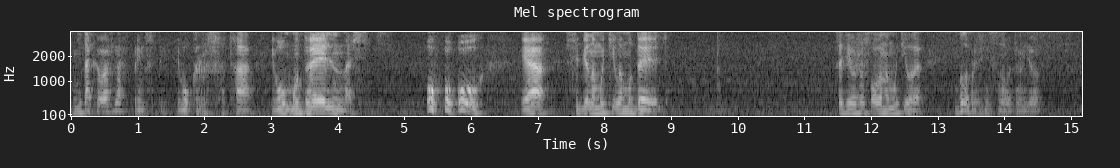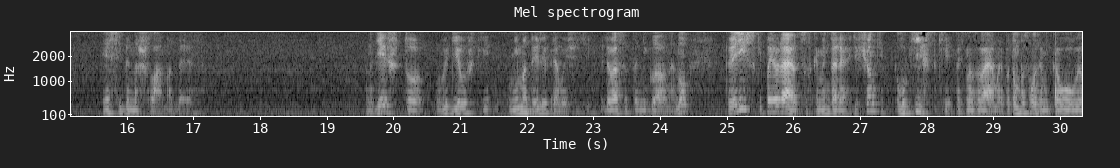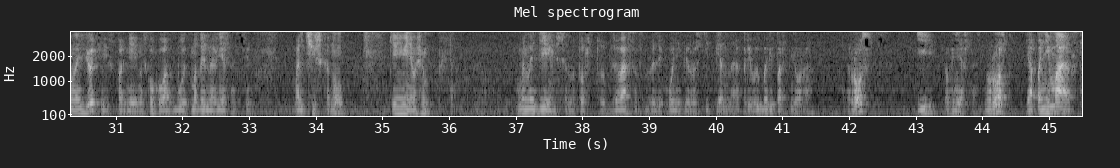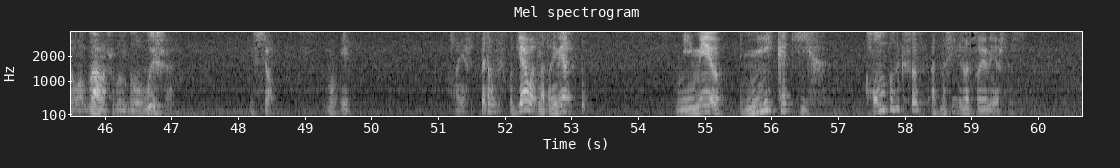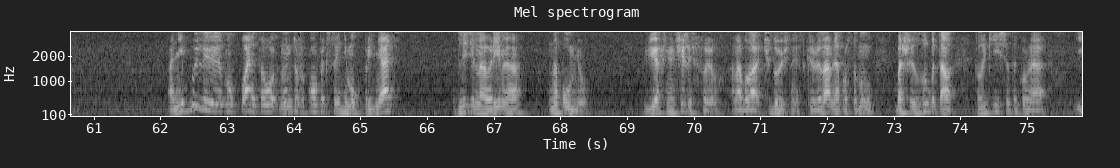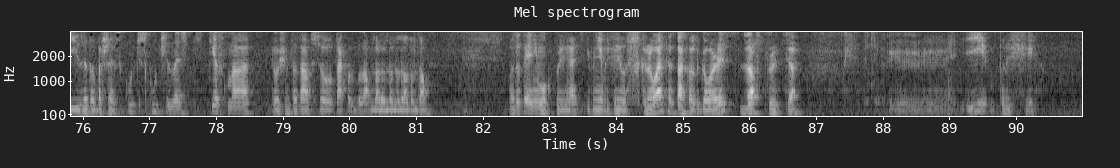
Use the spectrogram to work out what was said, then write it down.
не так и важна, в принципе. Его красота, его модельность. Ух-ух-ух! Я себе намутила модель. Кстати, уже слово намутила было произнесено в этом видео. Я себе нашла модель. Надеюсь, что вы, девушки, не модели прямо ищете. И для вас это не главное. Ну, периодически появляются в комментариях девчонки, лукистки, так называемые. Потом посмотрим, кого вы найдете из парней, насколько у вас будет модельной внешности мальчишка. Ну, тем не менее, в общем, мы надеемся на то, что для вас это далеко не первостепенное при выборе партнера. Рост и внешность. Но рост, я понимаю, что он, главное, чтобы он был выше. И все. Ну и внешность. Поэтому вот я вот, например, не имею никаких комплексов относительно своей внешности. Они были, ну, в плане того, ну, не то, что комплексы я не мог принять, длительное время, напомню, верхнюю челюсть свою, она была чудовищно искривлена, у меня просто, ну, большие зубы там, клыки, все такое, у меня, и из этого большая скуч скученность, тесно, и, в общем-то, там все так вот было. Вот это я не мог принять, и мне приходилось скрывать, вот так вот говорить, здравствуйте, и прыщи.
